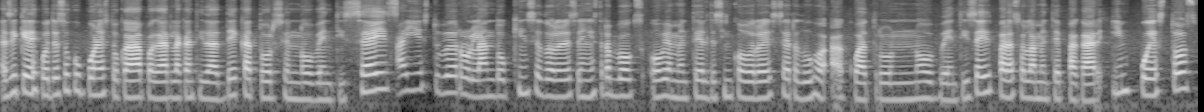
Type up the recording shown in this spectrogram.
Así que después de esos cupones tocaba pagar la cantidad de 14.96. Ahí estuve rolando 15 dólares en extra box, obviamente el de 5 dólares se redujo a 4.96 para solamente pagar impuestos.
